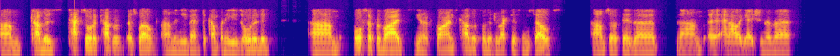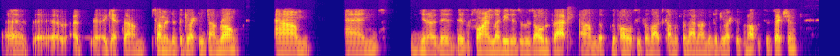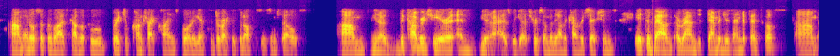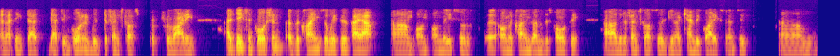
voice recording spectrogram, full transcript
um, covers tax audit cover as well um, in the event the company is audited. Um, also provides you know fines cover for the directors themselves. So if there's a, an allegation of a, a, a, a I guess something that the director's done wrong, um, and you know there's, there's a fine levied as a result of that. Um, the, the policy provides cover for that under the directors and officers section. um, and also provides cover for breach of contract claims brought against the directors and officers themselves. Um, you know, the coverage here, and you know, as we go through some of the other coverage sections, it's about around damages and defence costs, um, and I think that that's important with defence costs pr- providing a decent portion of the claims that we do pay out um, on on these sort of uh, on the claims under this policy. Uh, the defence costs, are, you know, can be quite expensive. Um,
